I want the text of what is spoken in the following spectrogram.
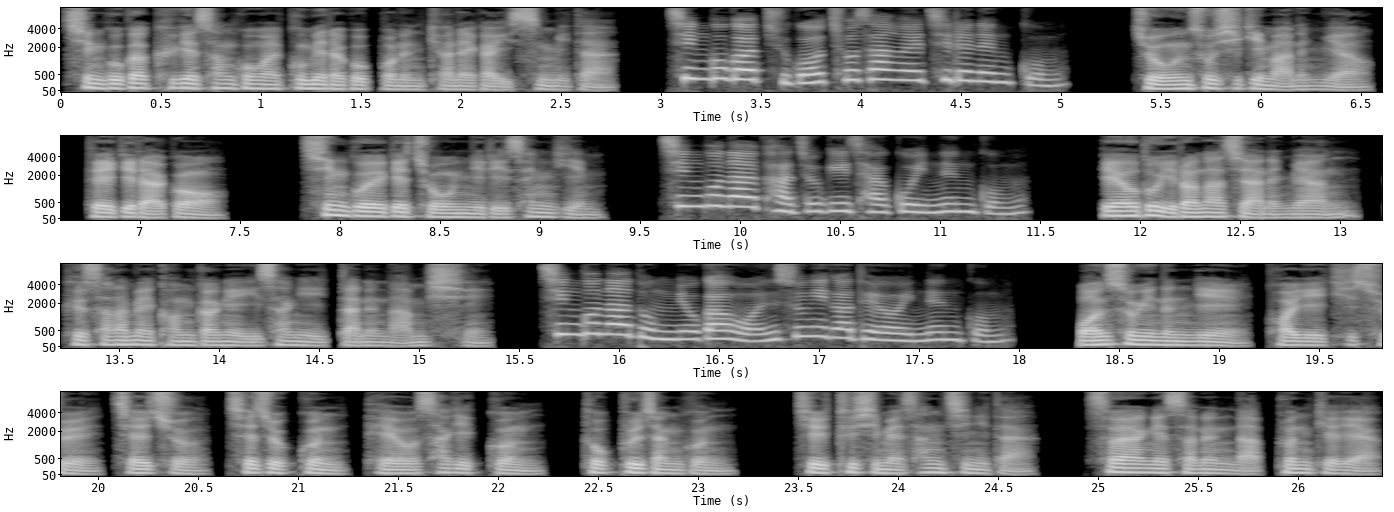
친구가 크게 성공할 꿈이라고 보는 견해가 있습니다. 친구가 죽어 초상을 치르는 꿈. 좋은 소식이 많으며 대기라고 친구에게 좋은 일이 생김. 친구나 가족이 자고 있는 꿈. 깨어도 일어나지 않으면 그 사람의 건강에 이상이 있다는 암시. 친구나 동료가 원숭이가 되어 있는 꿈. 원숭이는 일, 권리, 기술, 재주, 제주꾼, 배우, 사기꾼, 독불장군, 질투심의 상징이다. 서양에서는 나쁜 계략,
